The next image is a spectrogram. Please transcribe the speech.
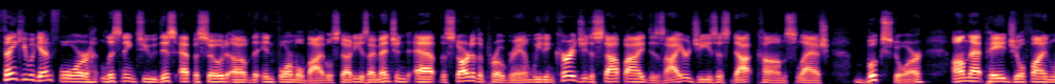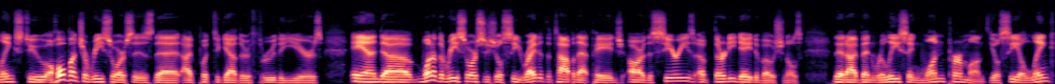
Thank you again for listening to this episode of the Informal Bible Study. As I mentioned at the start of the program, we'd encourage you to stop by desirejesus.com slash bookstore. On that page, you'll find links to a whole bunch of resources that I've put together through the years. And uh, one of the resources you'll see right at the top of that page are the series of 30-day devotionals that I've been releasing one per month. You'll see a link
